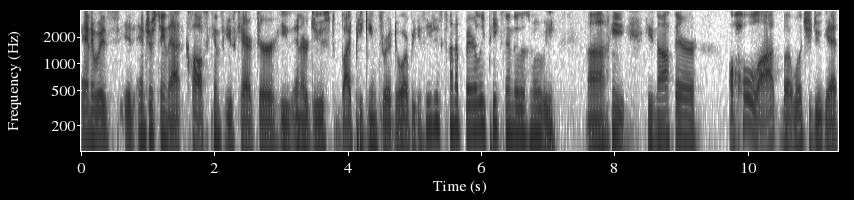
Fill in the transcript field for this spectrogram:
and it was it, interesting that Klaus Kinski's character he's introduced by peeking through a door because he just kind of barely peeks into this movie. Uh, he he's not there a whole lot, but what you do get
